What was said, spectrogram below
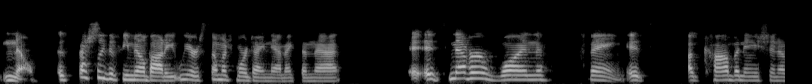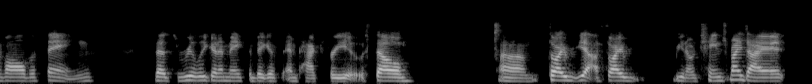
no. Especially the female body we are so much more dynamic than that. It's never one thing. It's a combination of all the things that's really going to make the biggest impact for you. So um so i yeah so i you know, changed my diet,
